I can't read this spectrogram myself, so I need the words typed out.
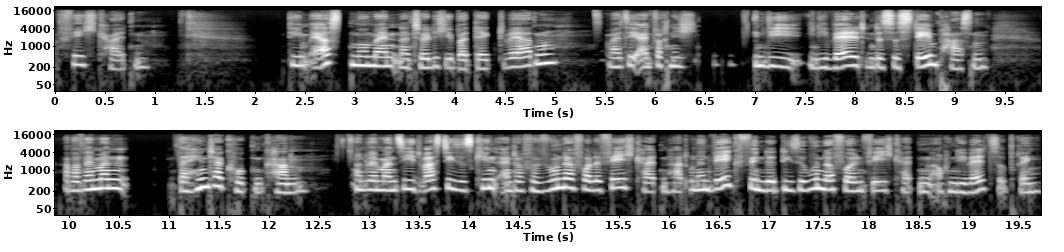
Fähigkeiten, die im ersten Moment natürlich überdeckt werden, weil sie einfach nicht in die, in die Welt, in das System passen. Aber wenn man dahinter gucken kann und wenn man sieht, was dieses Kind einfach für wundervolle Fähigkeiten hat und einen Weg findet, diese wundervollen Fähigkeiten auch in die Welt zu bringen,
